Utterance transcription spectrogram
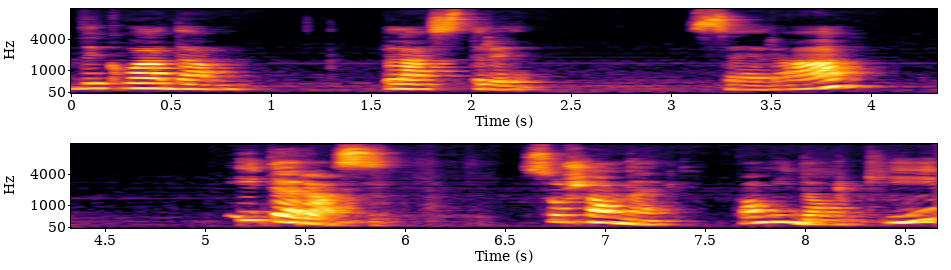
Wykładam plastry sera. I teraz suszone pomidorki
